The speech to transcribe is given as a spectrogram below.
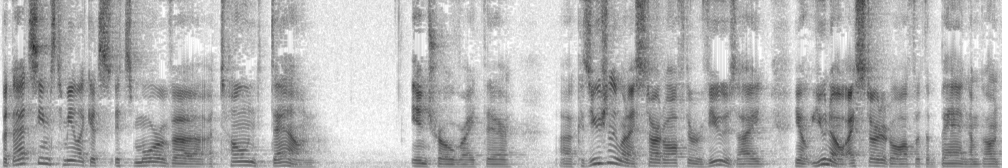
but that seems to me like it's it's more of a, a toned down intro right there. Because uh, usually when I start off the reviews, I you know you know I started off with a bang. I'm going,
